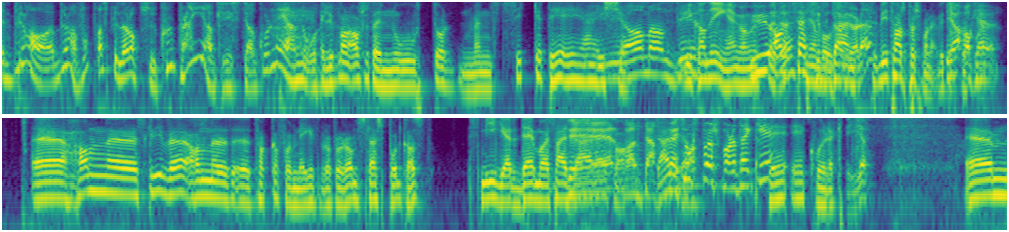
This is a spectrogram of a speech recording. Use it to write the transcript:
en bra, bra fotballspiller, absolutt. Hvor ble av Kristian? Hvor er han nå? Jeg lurer på om han avslutta i Notodden, men sikkert det er jeg ikke. Ja, men det, Vi kan ringe en gang og spørre. Uansett, Jan vi tar spørsmålet. Vi tar Ja, spørsmålet. Okay. Uh, han uh, skriver Han uh, takker for meget bra program slash podkast. Smiger, det må jeg si. Det der er jeg var derfor er vi tok spørsmålet, tenker jeg. Det er korrekt. Yes. Um,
